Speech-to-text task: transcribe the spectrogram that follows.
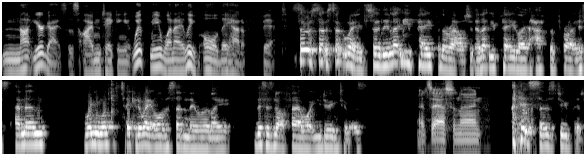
not your guys's. I'm taking it with me when I leave. Oh, they had a fit. So so so wait. So they let you pay for the router. They let you pay like half the price, and then when you wanted to take it away, all of a sudden they were like, "This is not fair. What are you doing to us?" That's asinine. it's so stupid.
